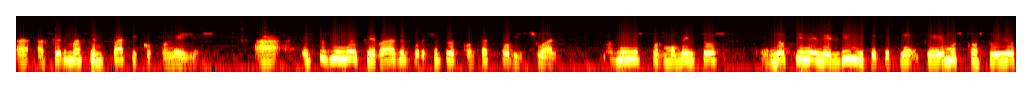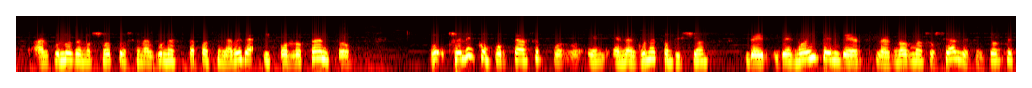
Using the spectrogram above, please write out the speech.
a, ser más empáticos con ellos. A estos niños que evaden, por ejemplo, el contacto visual. Estos niños por momentos eh, no tienen el límite que, que hemos construido algunos de nosotros en algunas etapas en la vida y por lo tanto eh, suelen comportarse en, en, alguna condición de, no entender las normas sociales. Entonces,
